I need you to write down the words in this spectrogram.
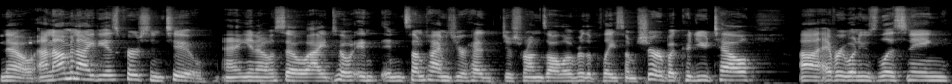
No, and I'm an ideas person too. And you know, so I do. And, and sometimes your head just runs all over the place. I'm sure. But could you tell? Uh, everyone who's listening,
